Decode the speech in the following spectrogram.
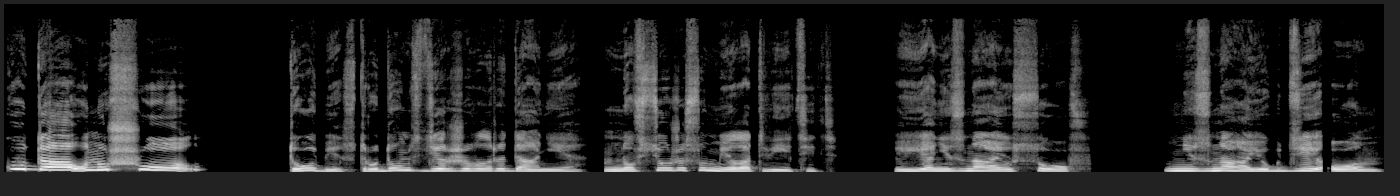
«Куда он ушел?» Тоби с трудом сдерживал рыдание, но все же сумел ответить. «Я не знаю, Соф, не знаю, где он».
